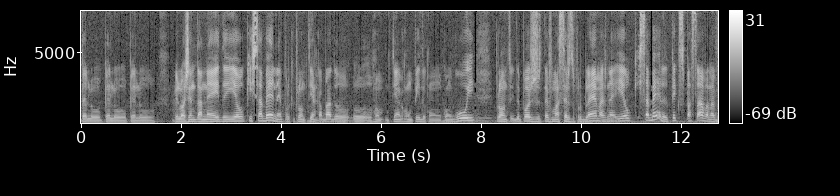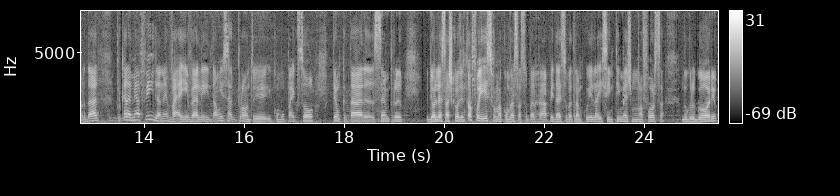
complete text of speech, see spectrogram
Pelo, pelo, pelo, pelo agente da Neide e eu quis saber, né? Porque pronto, tinha acabado, o, o, tinha rompido com, com o Gui, pronto, e depois teve uma série de problemas, né? E eu quis saber o que é que se passava, na verdade, porque era minha filha, né? Vai aí, vai ali, então isso, pronto, e, e como pai que sou, tenho que estar sempre de olhar essas coisas. Então foi isso, foi uma conversa super rápida e super tranquila e senti mesmo uma força no Gregório.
